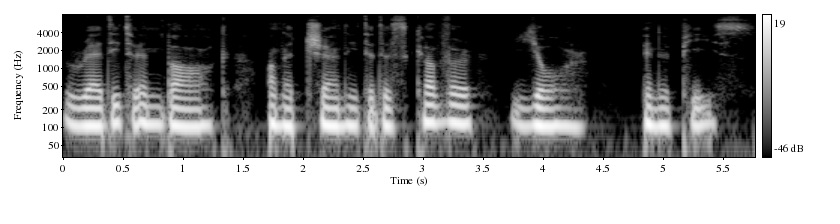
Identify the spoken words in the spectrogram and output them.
ready to embark on a journey to discover your inner peace.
